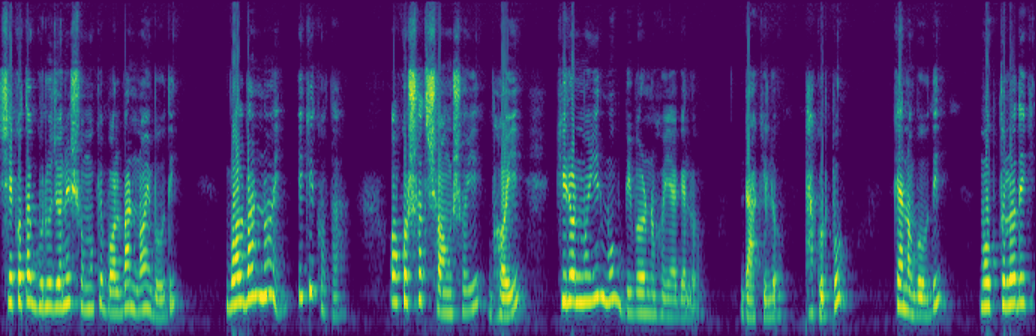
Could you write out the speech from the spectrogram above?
সে কথা গুরুজনের সম্মুখে বলবার নয় বৌদি। বলবার নয়, এ কি কথা? অকস্মাৎ সংশয়ে, ভয়ে কিরণময়ীর মুখ বিবর্ণ হইয়া গেল। ডাকিল, ঠাকুরপু, কেন বৌদি? মুখ তুলো দেখি।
